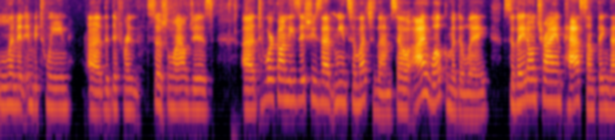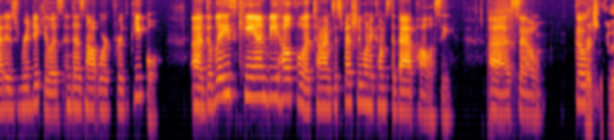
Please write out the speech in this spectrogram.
limit in between uh, the different social lounges uh, to work on these issues that mean so much to them. So I welcome a delay so they don't try and pass something that is ridiculous and does not work for the people. Uh, delays can be helpful at times, especially when it comes to bad policy. Uh, so go for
